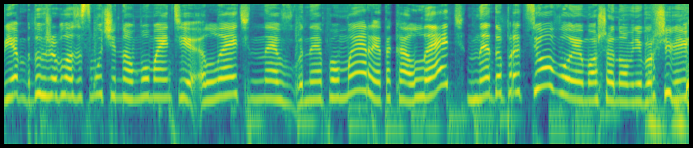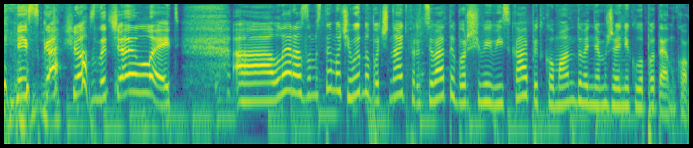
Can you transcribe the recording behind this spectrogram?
я дуже була засмучена в моменті ледь не в- не помер. Я така ледь не допрацьовуємо, шановні борщові війська. Що означає ледь? Але разом з тим, очевидно, починають працювати борщові війська під командуванням Жені Клопотенко.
